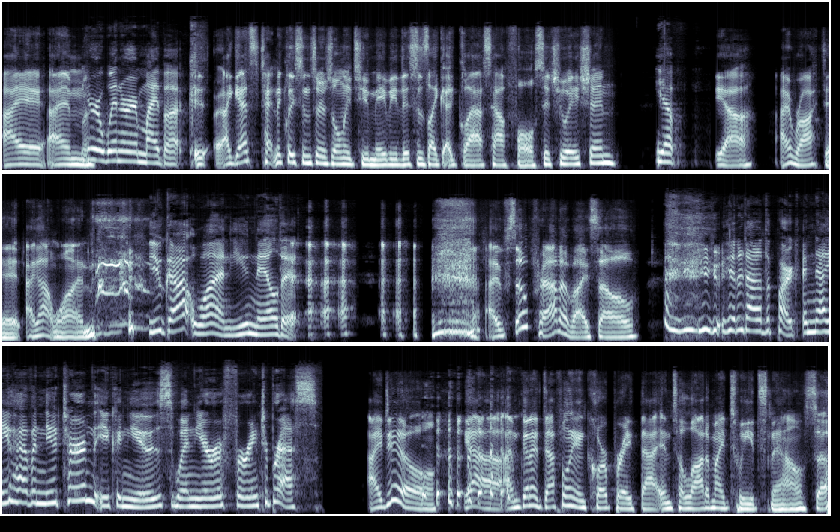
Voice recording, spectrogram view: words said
I I'm You're a winner in my book. I guess technically since there's only two, maybe this is like a glass half full situation. Yep. Yeah, I rocked it. I got one. You got one. You nailed it. I'm so proud of myself. you hit it out of the park. And now you have a new term that you can use when you're referring to breasts. I do. Yeah, I'm going to definitely incorporate that into a lot of my tweets now. So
